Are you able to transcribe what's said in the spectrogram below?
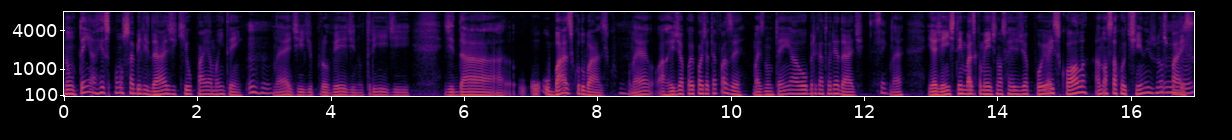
não tem a responsabilidade que o pai e a mãe têm. Uhum. Né? De, de prover, de nutrir, de, de dar o, o básico do básico. Uhum. Né? A rede de apoio pode até fazer, mas não tem a obrigatoriedade. Sim. Né? E a gente tem basicamente nossa rede de apoio, a escola, a nossa rotina e os meus Uhum. pais.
